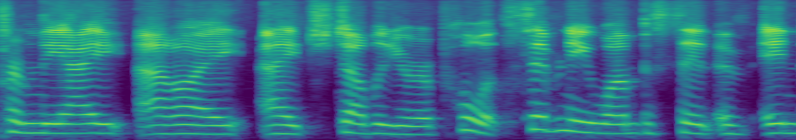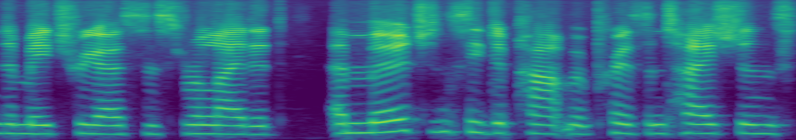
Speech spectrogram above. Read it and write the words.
from the AIHW report, 71% of endometriosis related emergency department presentations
